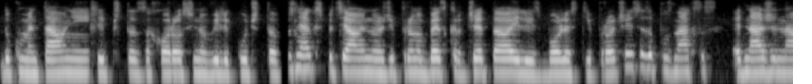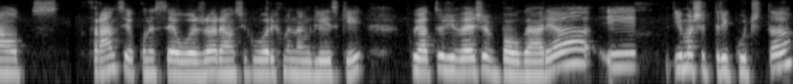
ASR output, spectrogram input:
документални клипчета за хора, осиновили кучета с някакви специални нужди, примерно без кръчета или с болести и прочее. И се запознах с една жена от Франция, ако не се лъжа, реално си говорихме на английски, която живееше в България и имаше три кучета.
